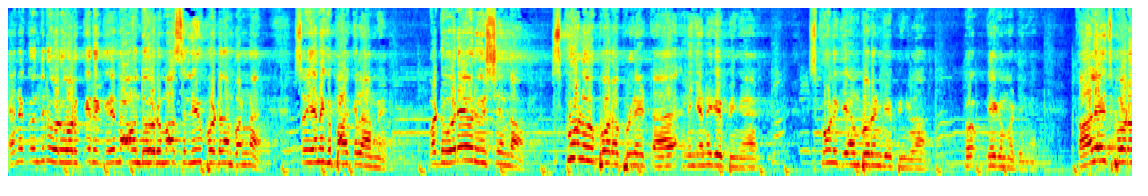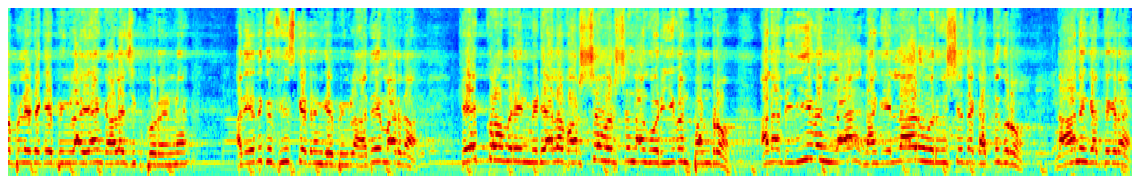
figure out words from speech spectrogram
எனக்கு வந்துட்டு ஒரு ஒர்க் இருக்கு. நான் வந்து ஒரு மாசம் லீவ் போட்டு தான் பண்ணேன். ஸோ எனக்கு பார்க்கலாமே. பட் ஒரே ஒரு விஷயம் தான். ஸ்கூலுக்கு போற பிள்ளைகிட்ட நீங்க என்ன கேட்பீங்க ஸ்கூலுக்கு ஏன் போறேன்னு கேட்பீங்களா கோ- கேட்க மாட்டீங்க. காலேஜ் போற பிள்ளைகிட்ட கேட்பீங்களா ஏன் காலேஜுக்கு போறேன்னு? அது எதுக்கு ஃபீஸ் கேட்டுறேன்னு கேட்பீங்களா அதே மாதிரி தான் கேப் காமரின் மீடியால வருஷம் வருஷம் நாங்க ஒரு ஈவென்ட் பண்றோம். ஆனா அந்த ஈவென்ட்ல நாங்க எல்லாரும் ஒரு விஷயத்த கத்துக்கிறோம். நானும் கத்துக்கிறேன்.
